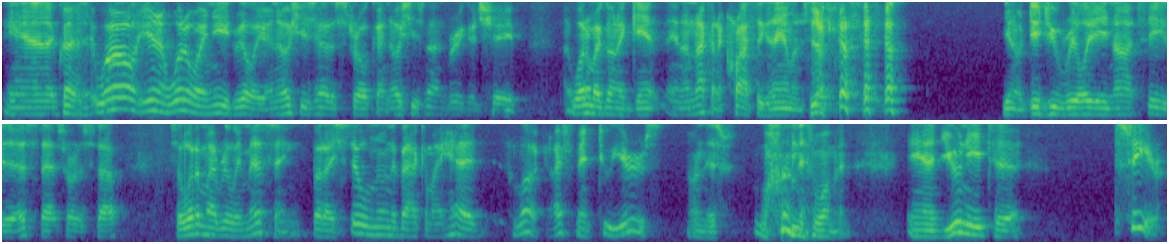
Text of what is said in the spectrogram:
And I've kind of, well, you know, what do I need really? I know she's had a stroke. I know she's not in very good shape. What am I going to get? And I'm not going to cross-examine. stuff you know, did you really not see this? That sort of stuff. So what am I really missing? But I still knew in the back of my head, look, I've spent two years on this on this woman, and you need to see her.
